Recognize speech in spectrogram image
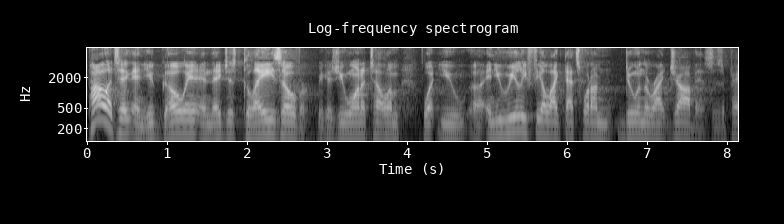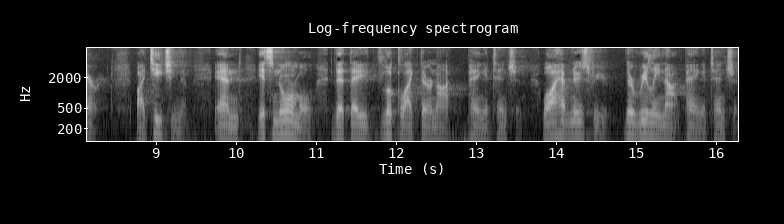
politics, and you go in and they just glaze over because you want to tell them what you, uh, and you really feel like that's what I'm doing the right job as, as a parent, by teaching them. And it's normal that they look like they're not paying attention. Well, I have news for you. They're really not paying attention.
